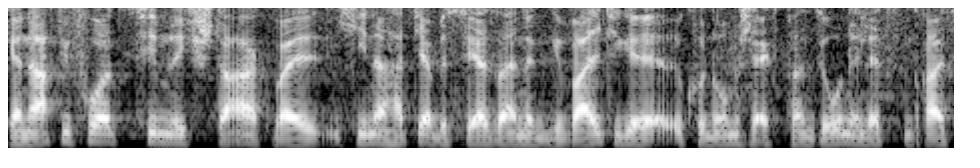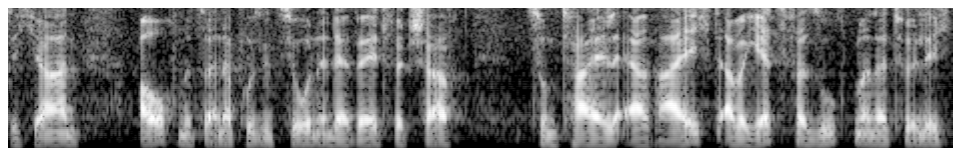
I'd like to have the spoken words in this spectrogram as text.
Ja, nach wie vor ziemlich stark, weil China hat ja bisher seine gewaltige ökonomische Expansion in den letzten 30 Jahren auch mit seiner Position in der Weltwirtschaft zum Teil erreicht. Aber jetzt versucht man natürlich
